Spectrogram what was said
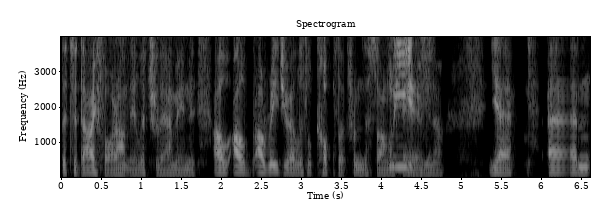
they're to die for, aren't they? Literally. I mean, I'll I'll I'll read you a little couplet from the song Please. here. You know, yeah. Um,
